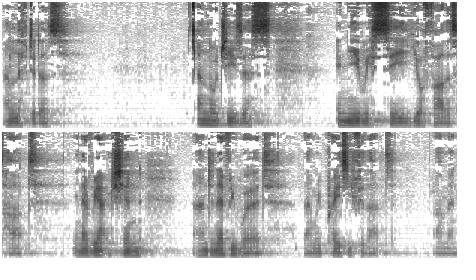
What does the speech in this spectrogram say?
and lifted us. And Lord Jesus, in you we see your Father's heart in every action and in every word, and we praise you for that. Amen.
